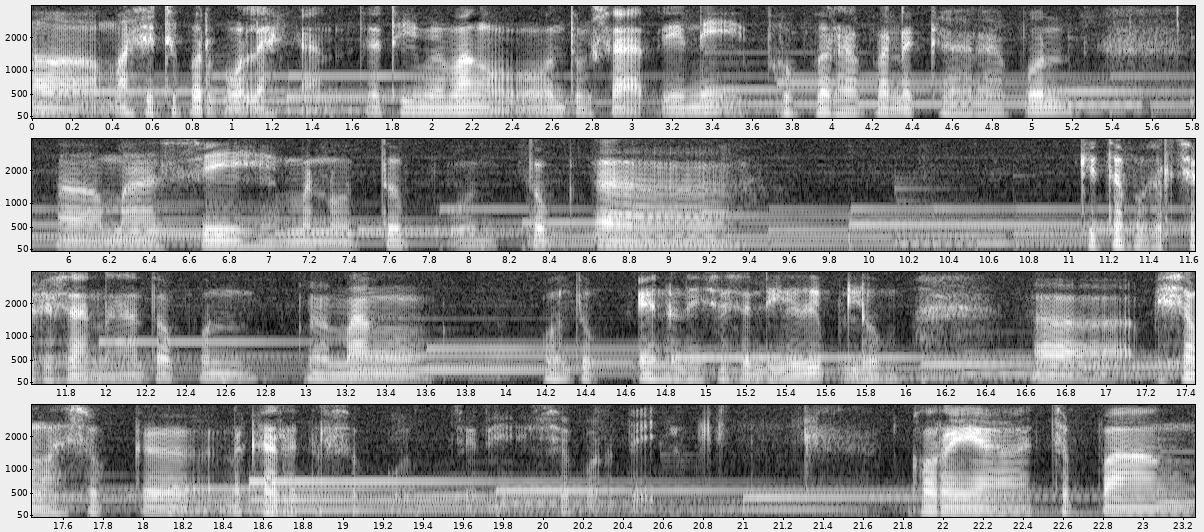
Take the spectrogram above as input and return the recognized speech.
uh, masih diperbolehkan. Jadi memang untuk saat ini beberapa negara pun uh, masih menutup untuk uh, kita bekerja ke sana ataupun memang untuk Indonesia sendiri belum uh, bisa masuk ke negara tersebut. Jadi seperti Korea, Jepang,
